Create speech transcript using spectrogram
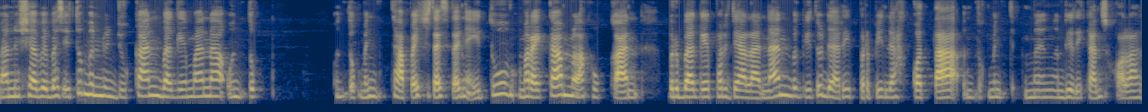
manusia bebas itu menunjukkan bagaimana untuk untuk mencapai cita-citanya itu mereka melakukan berbagai perjalanan begitu dari berpindah kota untuk mendirikan sekolah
